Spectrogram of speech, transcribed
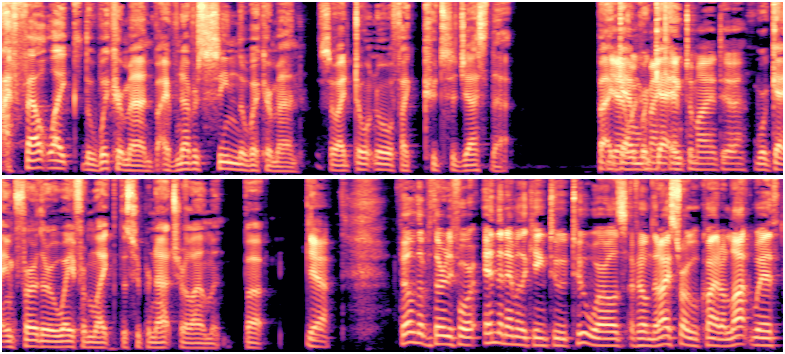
I felt like The Wicker Man, but I've never seen The Wicker Man, so I don't know if I could suggest that. But yeah, again, Wicker we're Man getting to mind. Yeah, we're getting further away from like the supernatural element. But yeah, film number thirty-four, In the Name of the King, Two Two Worlds, a film that I struggle quite a lot with.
